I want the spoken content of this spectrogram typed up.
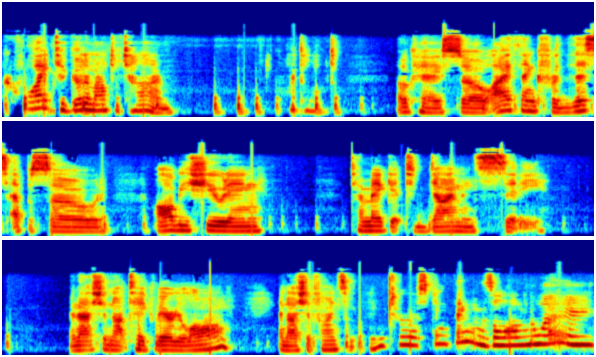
quite a good amount of time. Quite a lot. Okay, so I think for this episode, I'll be shooting to make it to Diamond City. And that should not take very long, and I should find some interesting things along the way.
